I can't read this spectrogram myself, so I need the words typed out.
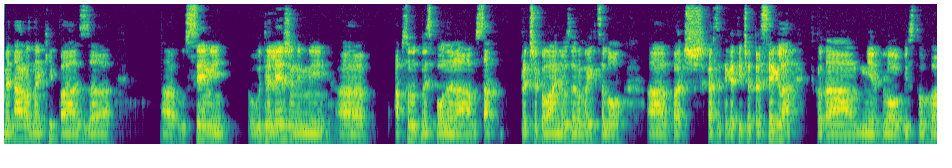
mednarodna ekipa z uh, vsemi udeleženimi uh, absolutno izpolnila vsa pričakovanja, oziroma jih celo, uh, pač, kar se tega tiče, presegla. Tako da mi je bilo v bistvu v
